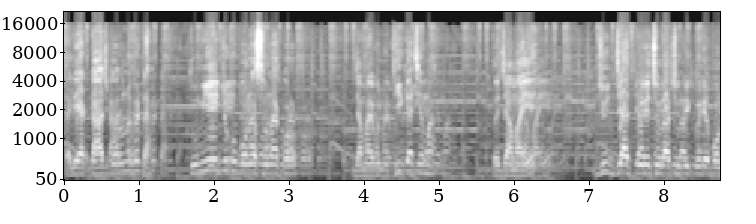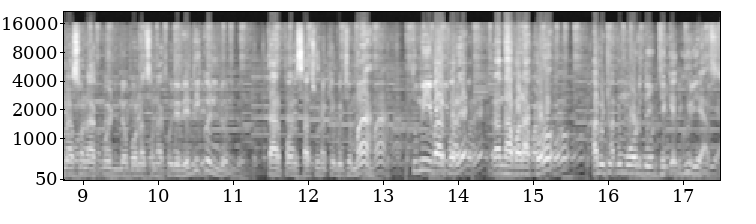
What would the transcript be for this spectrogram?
তাহলে এক কাজ করো না বেটা, তুমি এইটুকু বোনাশোনা করো। জামাই বলল, ঠিক আছে মা। তো জামাইয়ে জুজ্জাত করে চুলাচুলি করে বোনাশোনা করল বোনাশোনা করে রেডি করল। তারপরে শাশুড়িকে বলছে, মা, তুমি এবার পরে রান্না বাড়া করো, আমি টুকু মোড় দিক থেকে ঘুরে আসি।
